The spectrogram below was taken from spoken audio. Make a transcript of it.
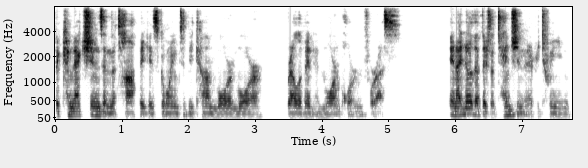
the connections and the topic is going to become more and more relevant and more important for us. And I know that there's a tension there between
